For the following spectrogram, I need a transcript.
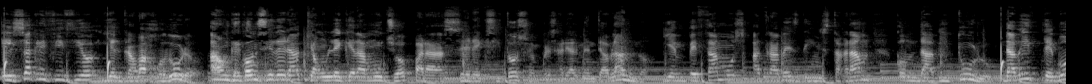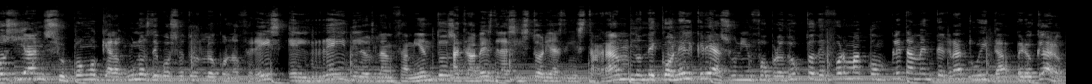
el sacrificio y el trabajo duro, aunque considera que aún le queda mucho para ser exitoso empresarialmente hablando. Y empezamos a través de Instagram con David Turu. David Tebosian, supongo que algunos de vosotros lo conoceréis, el rey de los lanzamientos a través de las historias de Instagram, donde con él creas un infoproducto de forma completamente gratuita, pero claro,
